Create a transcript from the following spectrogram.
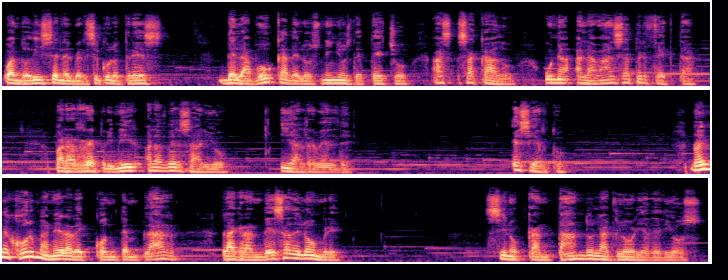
cuando dice en el versículo 3, de la boca de los niños de pecho has sacado una alabanza perfecta para reprimir al adversario y al rebelde. Es cierto, no hay mejor manera de contemplar la grandeza del hombre sino cantando la gloria de Dios.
